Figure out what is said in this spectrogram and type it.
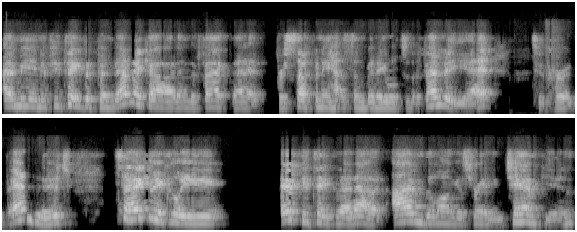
I mean, if you take the pandemic out and the fact that Persephone hasn't been able to defend it yet to her advantage, technically, if you take that out, I'm the longest reigning champion.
